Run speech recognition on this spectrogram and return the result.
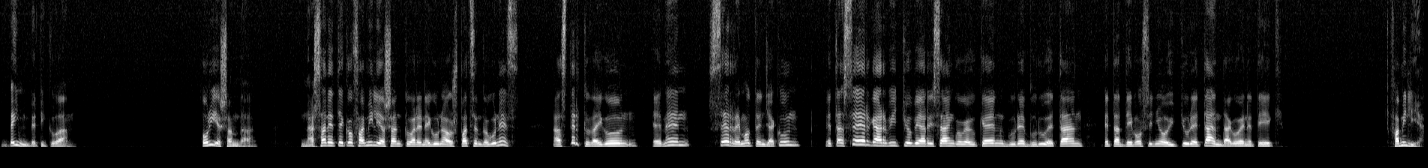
behin betikoa. Hori esan da, Nazareteko familia santuaren eguna ospatzen dugunez, aztertu daigun, hemen, zer emoten jakun, eta zer garbitu behar izango geuken gure buruetan eta debozino oituretan dagoenetik. Familia.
